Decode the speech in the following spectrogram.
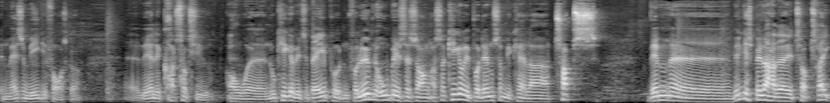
en masse medieforskere. Øh, være lidt konstruktive. Og øh, nu kigger vi tilbage på den forløbende OB-sæson, og så kigger vi på dem, som vi kalder tops. Hvem, øh, hvilke spillere har været i top 3?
